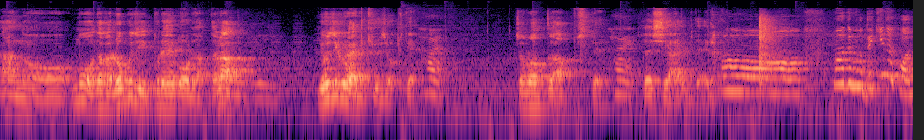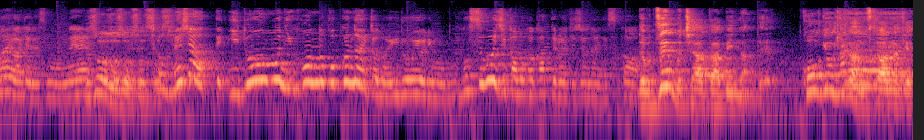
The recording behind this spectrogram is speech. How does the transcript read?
あのーもうだから6時プレーボールだったらうんうん4時ぐらいに球場来てはいちょろっとアップして、はい。で試合みたいな。ああまあでもできなくはないわけですもんね。そうそうそうそうそう。もメジャーって移動も日本の国内との移動よりもものすごい時間もかかってるわけじゃないですか。でも全部チャーター便なんで公共機関使わなきゃ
